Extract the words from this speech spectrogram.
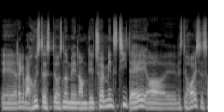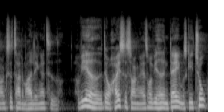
Øh, og der kan jeg bare huske, at det var sådan noget med, om det tog mindst 10 dage, og øh, hvis det er højsæson, så tager det meget længere tid. Og vi havde, det var højsæson, og jeg tror, vi havde en dag, måske to,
